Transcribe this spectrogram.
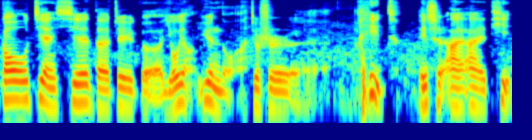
高间歇的这个有氧运动啊，就是 HIIT H I I T，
